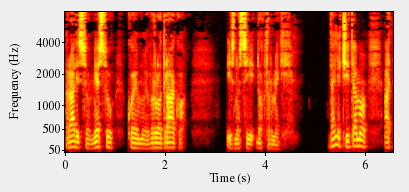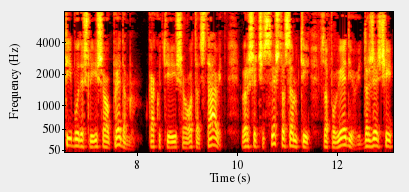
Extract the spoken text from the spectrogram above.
Radi se o mjestu kojemu je vrlo drago, iznosi dr. Megi. Dalje čitamo, a ti budeš li išao predamnom, kako ti je išao otac stavit, vršeći sve što sam ti zapovjedio i držeći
